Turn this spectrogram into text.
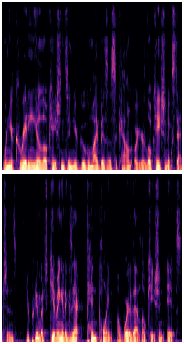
When you're creating your locations in your Google My Business account or your location extensions, you're pretty much giving an exact pinpoint of where that location is.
